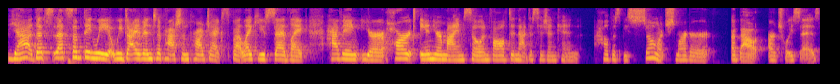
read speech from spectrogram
yeah that's that's something we we dive into passion projects but like you said like having your heart and your mind so involved in that decision can help us be so much smarter about our choices.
